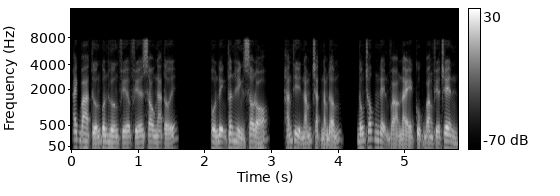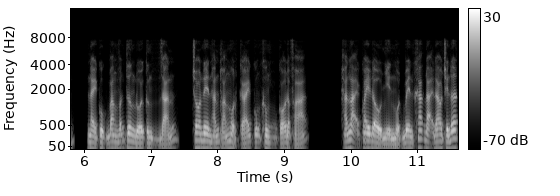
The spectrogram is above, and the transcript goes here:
ách ba tướng quân hướng phía phía sau ngã tới. Ổn định thân hình sau đó hắn thì nắm chặt nắm đấm, đống chốc nện vào này cục băng phía trên, này cục băng vẫn tương đối cứng rắn, cho nên hắn thoáng một cái cũng không có đập phá. Hắn lại quay đầu nhìn một bên khác đại đao trên đất,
